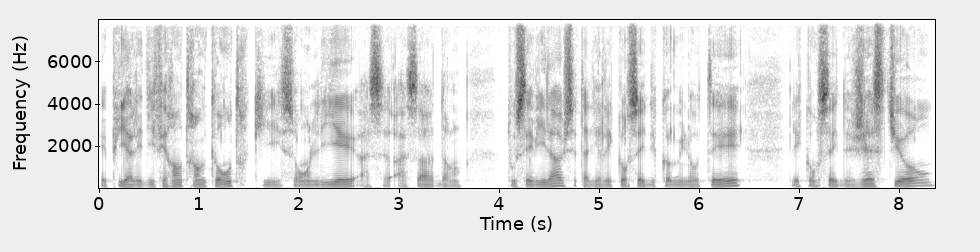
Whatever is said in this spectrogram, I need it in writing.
Et puis il y a les différentes rencontres qui sont liées à, ça dans tous ces villages, c'est-à-dire les conseils de communauté, les conseils de gestion,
